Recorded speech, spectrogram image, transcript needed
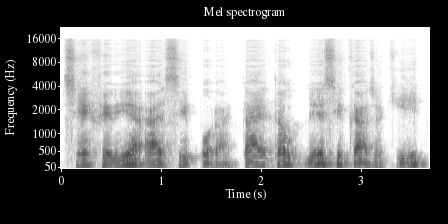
se referia a Zípora. Tá? Então, nesse caso aqui,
